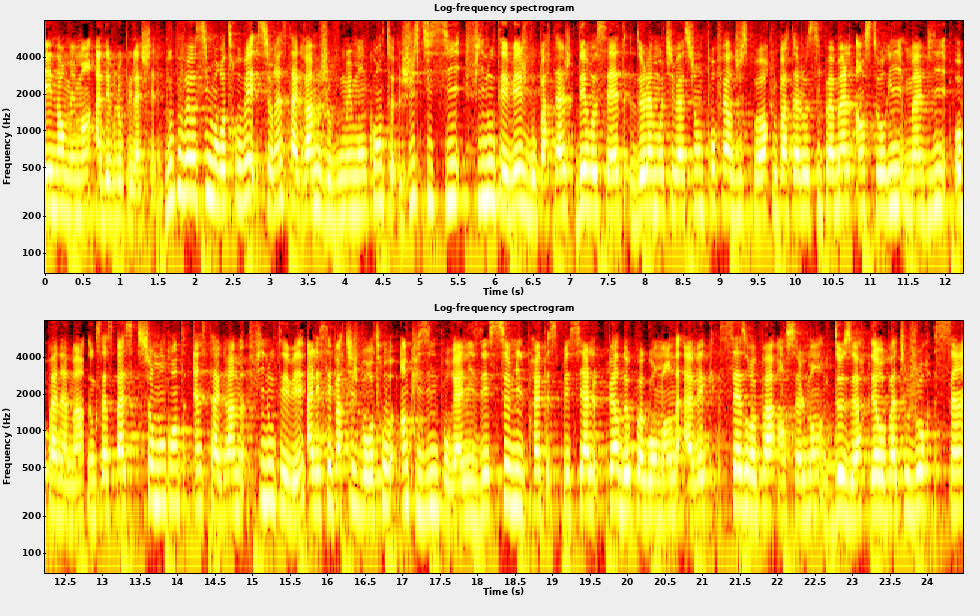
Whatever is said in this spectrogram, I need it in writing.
énormément à développer la chaîne. Vous pouvez aussi me retrouver sur Instagram, je vous mets mon compte juste ici, Finou TV, je vous partage des recettes, de la motivation pour faire du sport. Je vous partage aussi pas mal en story ma vie au Panama. Donc ça se passe sur mon compte Instagram Finou TV. Allez, c'est parti, je vous retrouve en cuisine pour réaliser ce meal prep spécial perte de poids gourmande avec 16 repas en seulement 2 heures. Des repas toujours sains,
